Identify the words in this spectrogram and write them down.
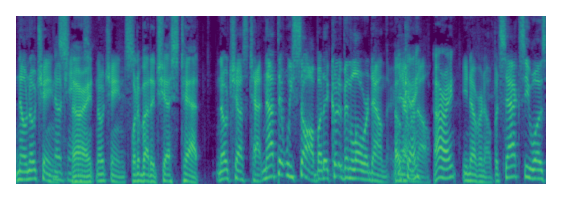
No, no chains. No chains. All right. No chains. What about a chest tat? No chest tat. Not that we saw, but it could have been lower down there. You Okay. never know. All right. You never know. But Saxy was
